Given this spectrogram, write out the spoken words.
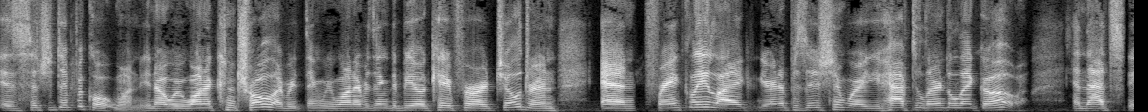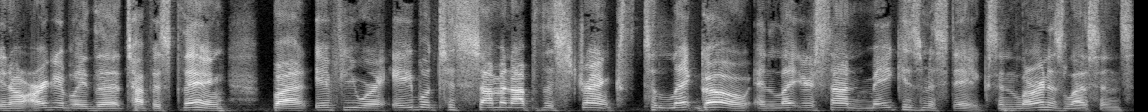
is such a difficult one. You know, we want to control everything. We want everything to be okay for our children. And frankly, like you're in a position where you have to learn to let go. And that's, you know, arguably the toughest thing. But if you were able to summon up the strength to let go and let your son make his mistakes and learn his lessons,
